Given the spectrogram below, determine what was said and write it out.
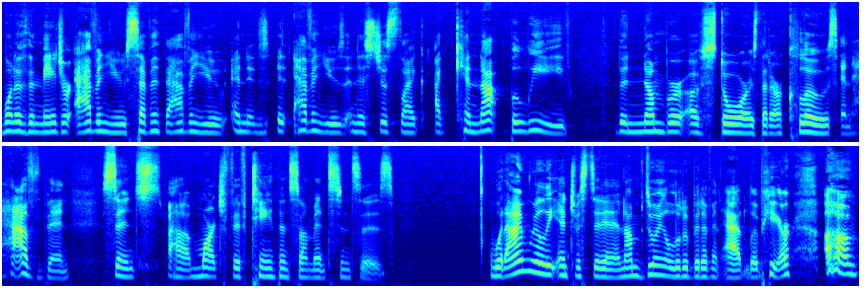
one of the major avenues, Seventh Avenue, and it's it, avenues, and it's just like I cannot believe the number of stores that are closed and have been since uh, March 15th in some instances what I'm really interested in, and I'm doing a little bit of an ad lib here, um,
